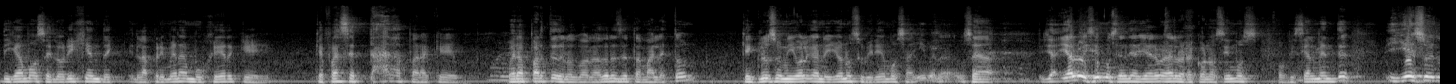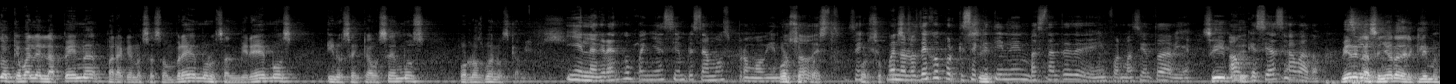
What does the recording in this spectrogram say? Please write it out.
digamos, el origen de la primera mujer que, que fue aceptada para que fuera parte de los voladores de Tamaletón que incluso ni Olga ni yo nos subiríamos ahí, ¿verdad? O sea, ya, ya lo hicimos el día de ayer, ahora lo reconocimos oficialmente, y eso es lo que vale la pena para que nos asombremos, nos admiremos y nos encaucemos por los buenos caminos. Y en la gran compañía siempre estamos promoviendo todo esto. Bueno, los dejo porque sé que tienen bastante de información todavía, sí, aunque sea sábado. Viene la señora del clima.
